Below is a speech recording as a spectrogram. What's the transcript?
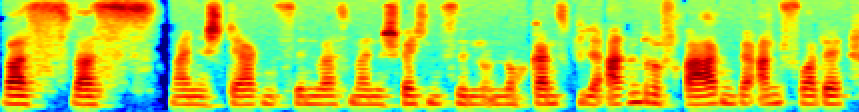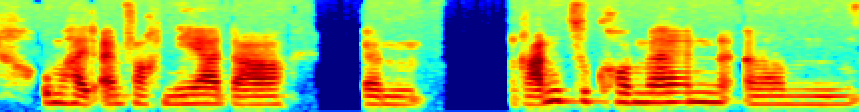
was, was meine Stärken sind, was meine Schwächen sind und noch ganz viele andere Fragen beantworte, um halt einfach näher da ähm, ranzukommen ähm,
